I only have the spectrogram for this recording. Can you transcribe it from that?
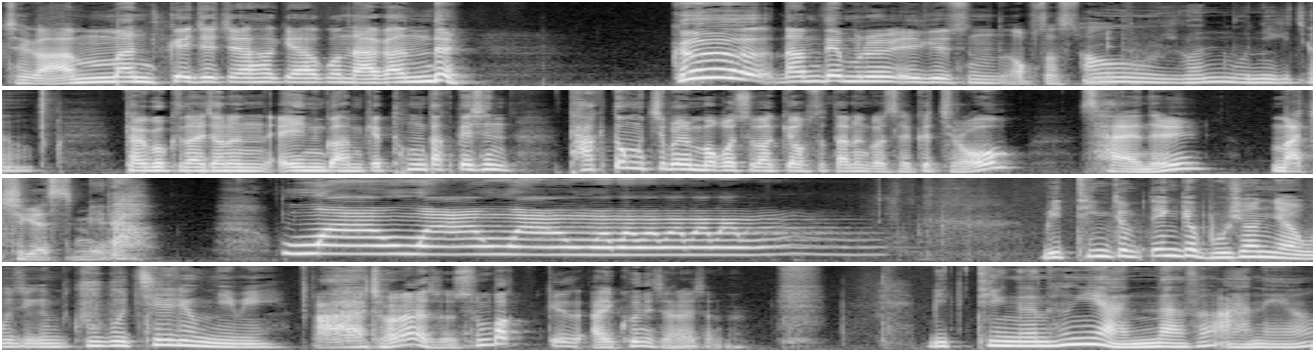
제가 암만 꾀제자하게 하고 나간들 그 남대문을 읽을 수는 없었습니다. 어우, 이건 못 이기죠. 결국 그날 저는 애인과 함께 통닭 대신 닭똥집을 먹을 수밖에 없었다는 것을 끝으로 사연을 마치겠습니다. 미팅 좀 땡겨 보셨냐고, 지금 9976님이. 아, 저는. 순밖에 아이콘이잖아요, 저는. 미팅은 흥이 안 나서 안 해요.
